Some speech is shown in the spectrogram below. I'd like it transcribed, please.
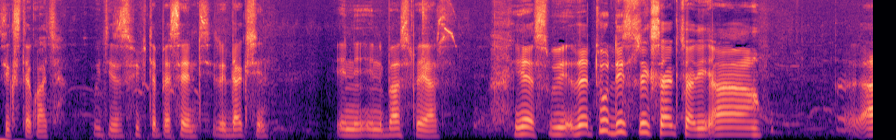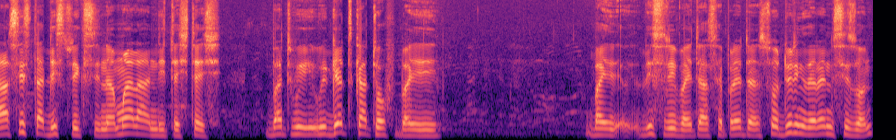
60 kwacha, which is 50% reduction in, in bus fares. Yes, we, the two districts actually are, are sister districts in Amala and Iteshtesh. But we, we get cut off by, by this river, it has separated. So during the rain season,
